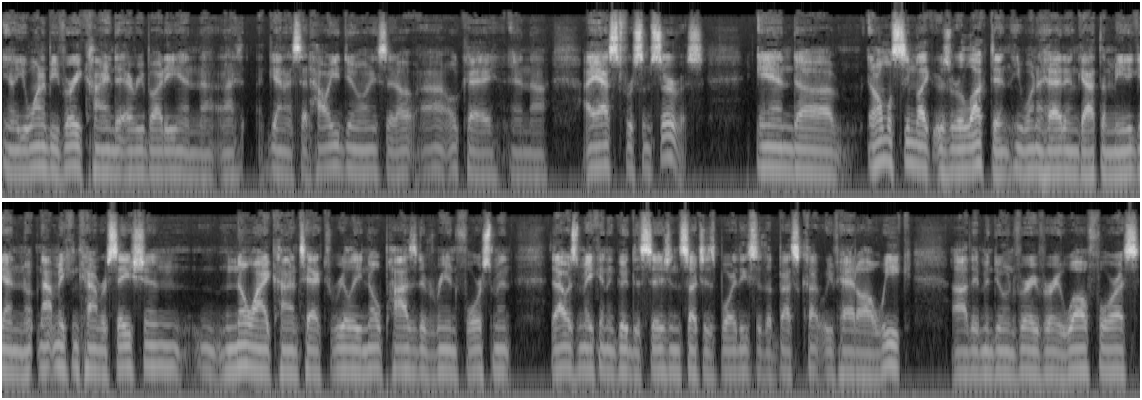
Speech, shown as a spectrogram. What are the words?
you know, you want to be very kind to everybody. And, uh, and I, again, I said, "How are you doing?" He said, "Oh, uh, okay." And uh, I asked for some service, and uh, it almost seemed like it was reluctant. He went ahead and got the meat again, no, not making conversation, no eye contact, really, no positive reinforcement that I was making a good decision. Such as, "Boy, these are the best cut we've had all week. Uh, they've been doing very, very well for us.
